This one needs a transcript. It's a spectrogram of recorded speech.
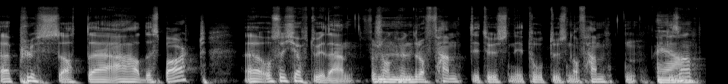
eh, pluss at eh, jeg hadde spart, eh, og så kjøpte vi den for sånn 150 000 i 2015. Ikke sant?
